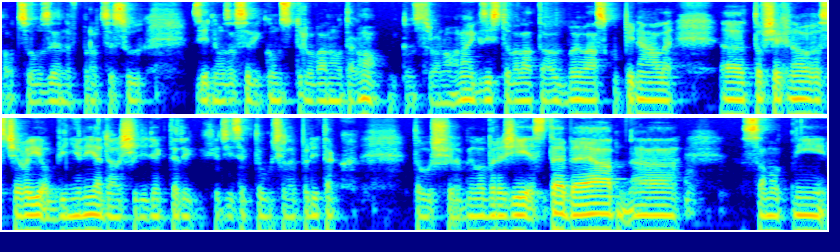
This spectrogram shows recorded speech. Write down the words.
odsouzen v procesu s jednou zase vykonstruovanou, tak no, vykonstruovanou, ona existovala, ta odbojová skupina, ale eh, to všechno, z čeho ji obvinili a další lidé, kteří, kteří se k tomu přilepili, tak to už bylo v režii STB a, a samotný,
